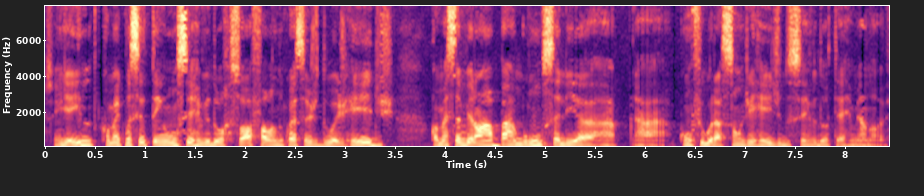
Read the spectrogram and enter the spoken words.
Sim. E aí, como é que você tem um servidor só falando com essas duas redes? Começa a virar uma bagunça ali a, a, a configuração de rede do servidor TR69.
